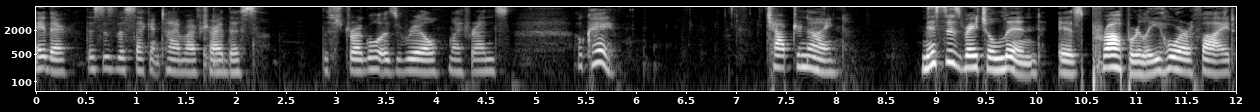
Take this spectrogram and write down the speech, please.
Hey there, this is the second time I've tried this. The struggle is real, my friends. Okay. Chapter 9 Mrs. Rachel Lynde is properly horrified.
